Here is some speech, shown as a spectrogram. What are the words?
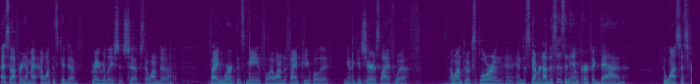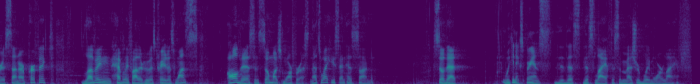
I saw for him, I, I want this kid to have great relationships. I want him to find work that's meaningful. I want him to find people that you know he can share his life with. I want him to explore and, and, and discover. Now, this is an imperfect dad who wants this for his son. Our perfect, loving Heavenly Father who has created us wants all this and so much more for us. And that's why he sent his son, so that we can experience this, this life, this immeasurably more life.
